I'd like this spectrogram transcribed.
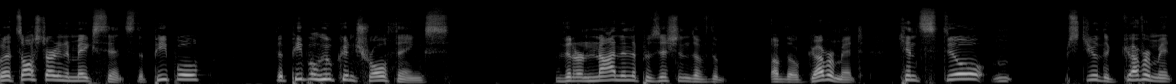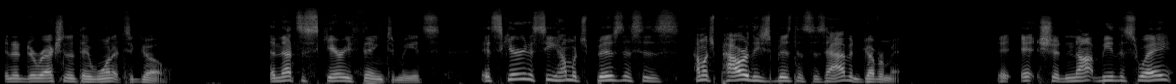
but it's all starting to make sense. The people, the people who control things, that are not in the positions of the of the government, can still steer the government in a direction that they want it to go, and that's a scary thing to me. It's it's scary to see how much businesses, how much power these businesses have in government. It it should not be this way,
